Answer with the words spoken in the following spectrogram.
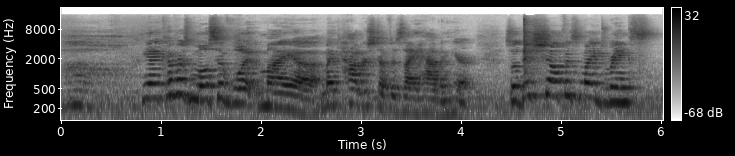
yeah, it covers most of what my, uh, my powder stuff is I have in here. So this shelf is my drinks.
